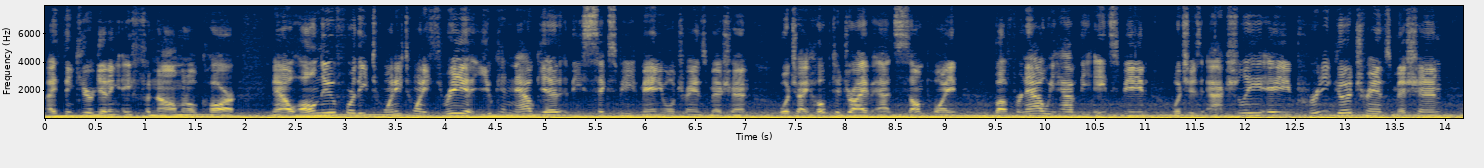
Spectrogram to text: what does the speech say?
I think you're getting a phenomenal car. Now, all new for the 2023, you can now get the six-speed manual transmission, which I hope to drive at some point. But for now, we have the eight-speed, which is actually a pretty good transmission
